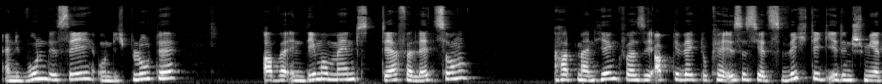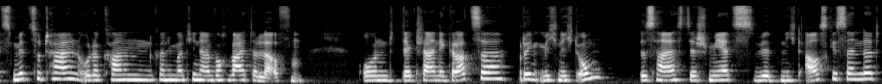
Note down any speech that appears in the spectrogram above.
eine Wunde sehe und ich blute, aber in dem Moment der Verletzung hat mein Hirn quasi abgeweckt, okay, ist es jetzt wichtig, ihr den Schmerz mitzuteilen oder kann, kann die Martina einfach weiterlaufen? Und der kleine Kratzer bringt mich nicht um. Das heißt, der Schmerz wird nicht ausgesendet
